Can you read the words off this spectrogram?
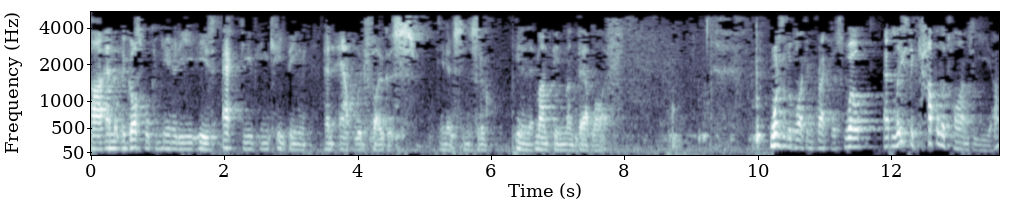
uh, and that the gospel community is active in keeping an outward focus in its sort of in a month in, month out life. What does it look like in practice? Well, at least a couple of times a year,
